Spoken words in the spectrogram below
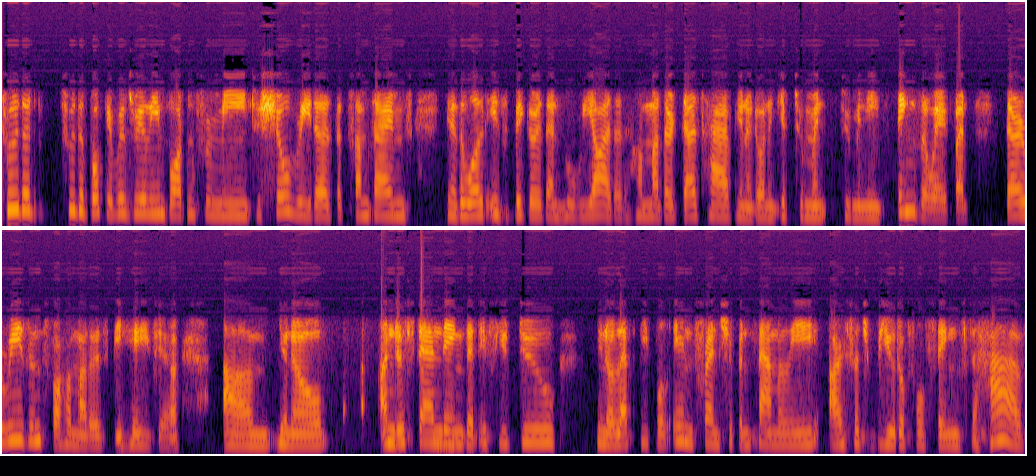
through the through the book, it was really important for me to show readers that sometimes, you know, the world is bigger than who we are. That her mother does have, you know, don't want to give too many too many things away, but there are reasons for her mother's behavior. Um, you know, understanding that if you do, you know, let people in, friendship and family are such beautiful things to have.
